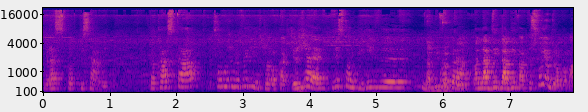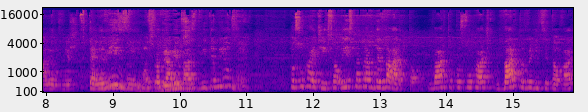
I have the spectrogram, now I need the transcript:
wraz z podpisami. Rokasta, co możemy powiedzieć o Rokaście? Że wystąpili w Na biwaku. program- na, bi- na biwaku swoją drogą, ale również w telewizji, Must w programie the Must Be The Music. Posłuchajcie ich, są- jest naprawdę warto. Warto posłuchać, warto wylicytować.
